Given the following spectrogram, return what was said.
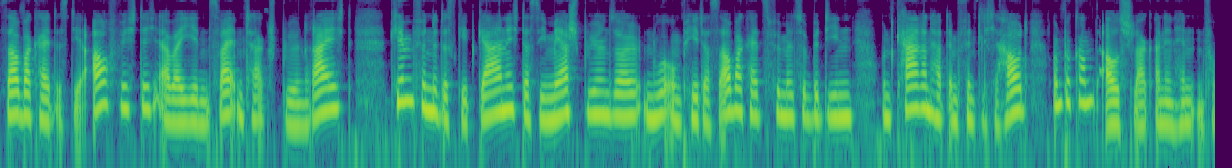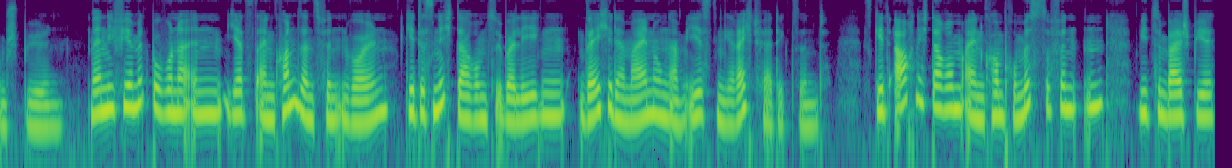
Sauberkeit ist ihr auch wichtig, aber jeden zweiten Tag spülen reicht. Kim findet, es geht gar nicht, dass sie mehr spülen soll, nur um Peters Sauberkeitsfimmel zu bedienen. Und Karen hat empfindliche Haut und bekommt Ausschlag an den Händen vom Spülen. Wenn die vier MitbewohnerInnen jetzt einen Konsens finden wollen, geht es nicht darum zu überlegen, welche der Meinungen am ehesten gerechtfertigt sind. Es geht auch nicht darum, einen Kompromiss zu finden, wie zum Beispiel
